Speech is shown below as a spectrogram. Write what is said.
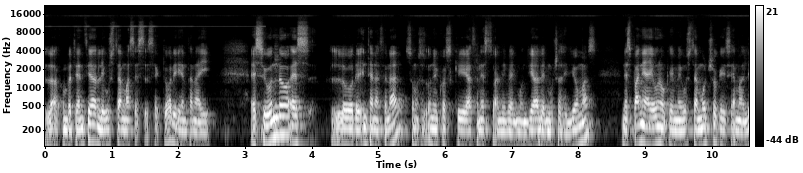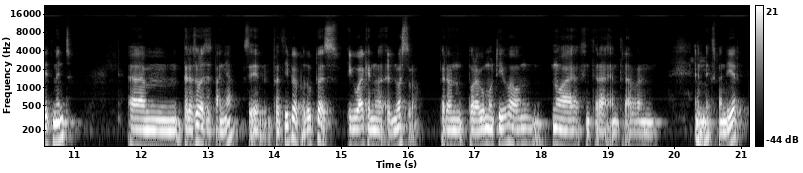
la competencia le gusta más este sector y entran ahí. El segundo es lo de internacional. Somos los únicos que hacen esto a nivel mundial en muchos idiomas. En España hay uno que me gusta mucho que se llama Litmint, um, pero solo es España. en principio el producto es igual que el nuestro pero por algún motivo aún no ha entrado en, expandir.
